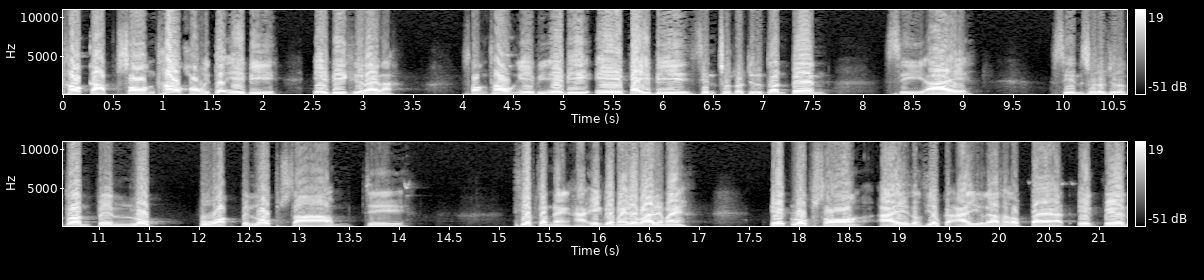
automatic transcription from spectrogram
เท่ากับสองเท่าของเวกเตอร์ ab ab คืออะไรล่ะ สองเท่าของ ab ab a ไป b สิ้นสุดลบจุดเริ่มต้นเป็น 4i สิ้นสุดลบจุดเริ่มต้นเป็นลบบวกเป็นลบ 3j เทียบตำแหน่งหา x ได้ไหมได้ y ได้ไหม x ลบ 2 i ต้องเทียบกับ i อยู่แล้วเท่ากับ 8 x เป็น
